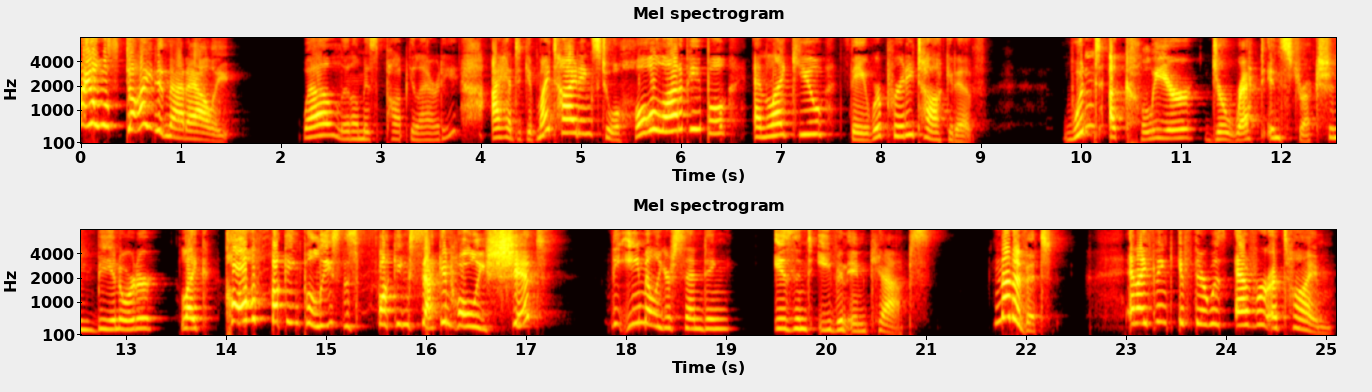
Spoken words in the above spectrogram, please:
I almost died in that alley. Well, little Miss Popularity, I had to give my tidings to a whole lot of people, and like you, they were pretty talkative. Wouldn't a clear, direct instruction be in order? Like, call the fucking police this fucking second, holy shit? The email you're sending isn't even in caps. None of it. And I think if there was ever a time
